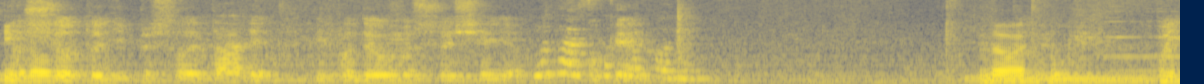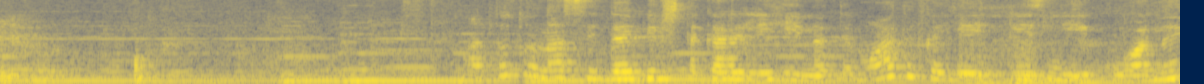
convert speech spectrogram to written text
Ну що, тоді пішли далі і подивимося, що ще є. Будь ласка, Окей, проходимо. Давай. поїхали. Тут у нас йде більш така релігійна тематика, є різні ікони,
